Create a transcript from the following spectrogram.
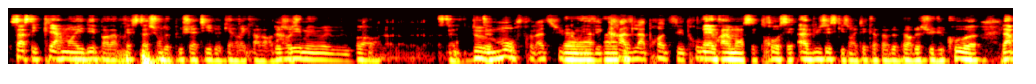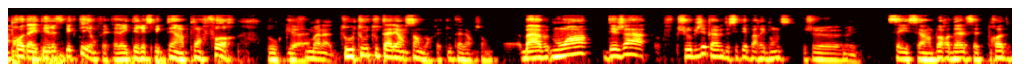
ça, c'est clairement aidé par la prestation de Pusha T et de Kendrick Lamar Ah dessus. oui, mais oui, oui. Oh. Oh là là là Deux monstres là-dessus. Ouais, ils écrasent la prod, c'est trop. Mais vraiment, c'est trop, c'est abusé ce qu'ils ont été capables de faire dessus. Du coup, euh, la prod a été respectée, en fait. Elle a été respectée à un point fort. Donc, euh, malade. tout, tout, tout allait ensemble, en fait. Tout allait ensemble. Euh, Bah, moi, déjà, je suis obligé quand même de citer Barry Bonds. Je... Oui. C'est un bordel, cette prod.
